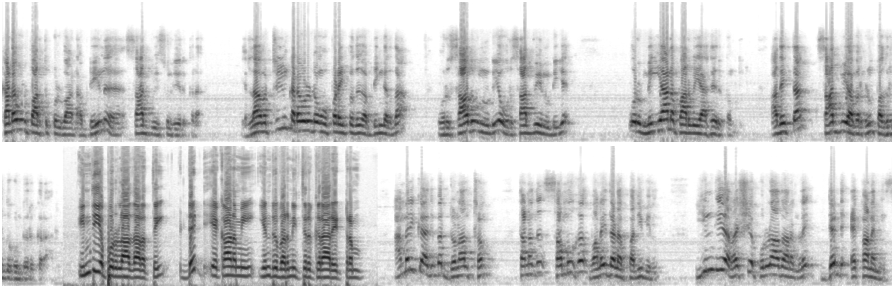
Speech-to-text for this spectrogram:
கடவுள் பார்த்துக் கொள்வான் அப்படின்னு சாத்வி சொல்லி இருக்கிறார் எல்லாவற்றையும் கடவுளிடம் ஒப்படைப்பது அப்படிங்கிறதா ஒரு சாதுவனுடைய ஒரு சாத்வியனுடைய ஒரு மெய்யான பார்வையாக இருக்க முடியும். அதைத்தான் சாத்வி அவர்களும் பகிர்ந்து கொண்டிருக்கிறார். இந்திய பொருளாதாரத்தை டெட் எகானமி என்று வர்ணித்திருக்கிறாரே ட்ரம்ப். அமெரிக்க அதிபர் டொனால்ட் ட்ரம்ப் தனது சமூக வலைதள பதிவில் இந்திய ரஷ்ய பொருளாதாரங்களை டெட் எக்கானமிஸ்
